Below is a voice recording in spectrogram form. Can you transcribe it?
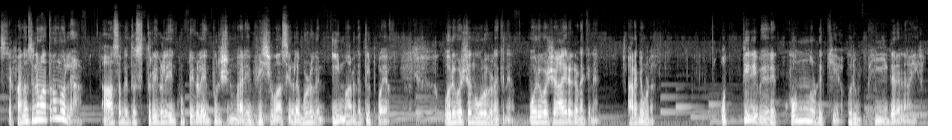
സ്റ്റെഫാനോസിന് മാത്രമൊന്നുമല്ല ആ സമയത്ത് സ്ത്രീകളെയും കുട്ടികളെയും പുരുഷന്മാരെ വിശ്വാസികളെ മുഴുവൻ ഈ മാർഗത്തിൽ പോയ ഒരുപക്ഷെ നൂറുകണക്കിന് ഒരുപക്ഷെ ആയിരക്കണക്കിന് അറിഞ്ഞുകൂടാ? ഒത്തിരി പേരെ കൊന്നൊടുക്കിയ ഒരു ഭീകരനായിരുന്നു.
